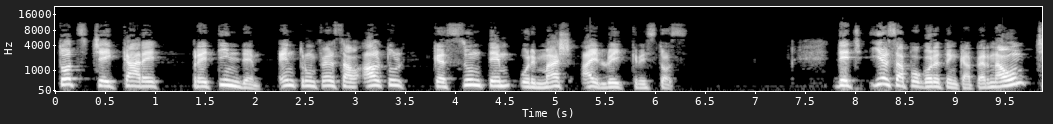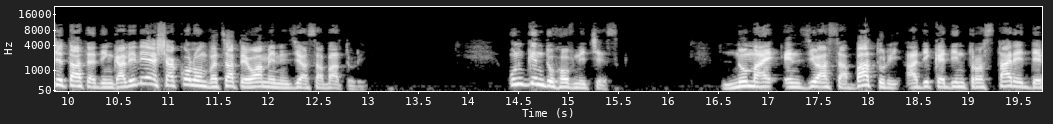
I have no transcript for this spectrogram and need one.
toți cei care pretindem, într-un fel sau altul, că suntem urmași ai lui Hristos. Deci, el s-a pogorât în Capernaum, cetatea din Galileea și acolo învăța pe oameni în ziua sabatului. Un gând duhovnicesc. Numai în ziua sabatului, adică dintr-o stare de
